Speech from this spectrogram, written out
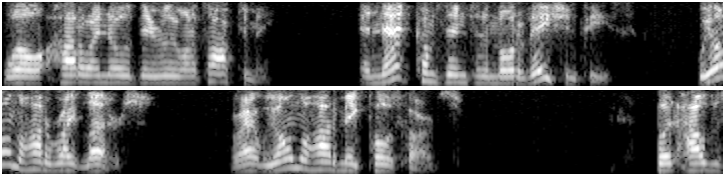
Well, how do I know that they really want to talk to me? And that comes into the motivation piece. We all know how to write letters, right? We all know how to make postcards. But how this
